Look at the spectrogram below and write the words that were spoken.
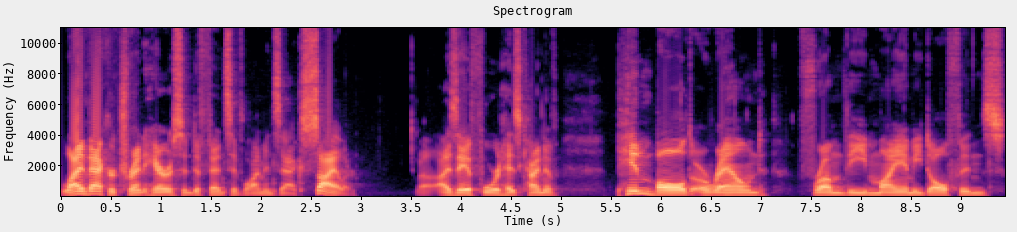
linebacker Trent Harrison, defensive lineman Zach Sieler. Uh, Isaiah Ford has kind of pinballed around from the Miami Dolphins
